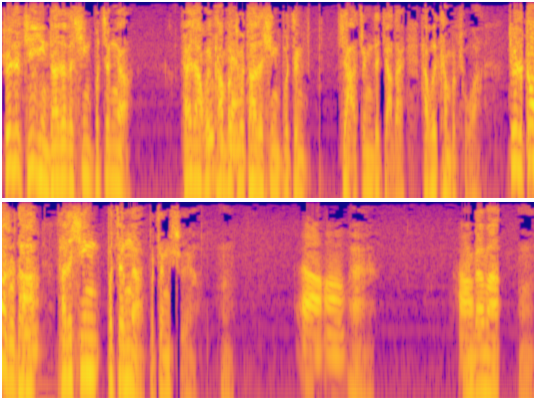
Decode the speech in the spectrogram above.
就是提醒他他的心不真啊。台长会看不出他的心不真，假真的假的，还会看不出啊。就是告诉他嗯。他的心不真啊，不真实啊，嗯，啊啊。哎，好。明白吗？嗯，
